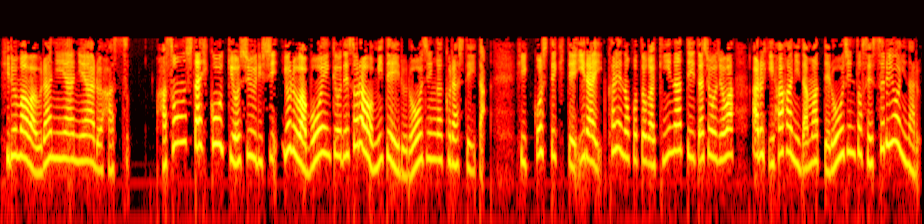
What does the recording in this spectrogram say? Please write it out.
昼間は裏庭にある発破損した飛行機を修理し、夜は望遠鏡で空を見ている老人が暮らしていた。引っ越してきて以来、彼のことが気になっていた少女は、ある日母に黙って老人と接するようになる。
